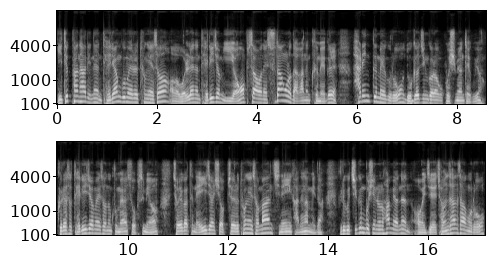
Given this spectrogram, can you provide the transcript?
이 특판 할인은 대량 구매를 통해서 어, 원래는 대리점 이 영업사원의 수당으로 나가는 금액을 할인 금액으로 녹여진 거라고 보시면 되고요. 그래서 대리점에서는 구매할 수 없으며 저희 같은 에이전시 업체를 통해서만 진행이 가능합니다. 그리고 지금 보시는 화면은 어, 이제 전산상으로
